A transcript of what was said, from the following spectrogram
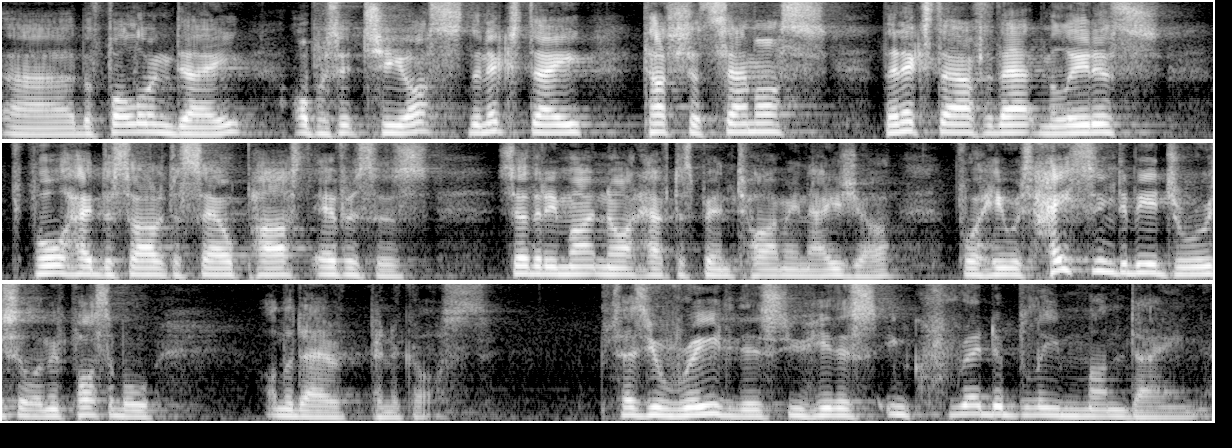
uh, the following day opposite Chios. The next day, touched at Samos. The next day after that, Miletus. Paul had decided to sail past Ephesus so that he might not have to spend time in Asia, for he was hastening to be at Jerusalem, if possible, on the day of Pentecost. So as you read this, you hear this incredibly mundane.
